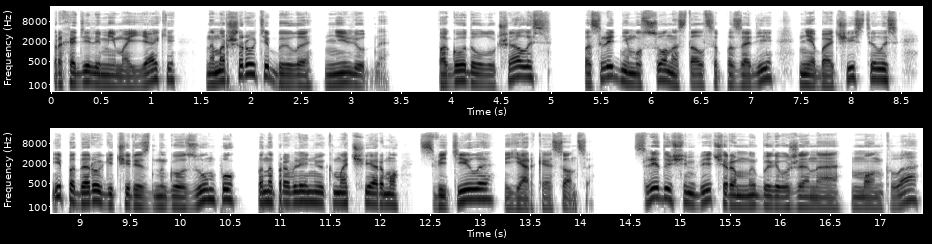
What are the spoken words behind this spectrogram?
проходили мимо яки, на маршруте было нелюдно. Погода улучшалась, Последний муссон остался позади, небо очистилось, и по дороге через Нгозумпу по направлению к Мачермо светило яркое солнце. Следующим вечером мы были уже на Монг Ла,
